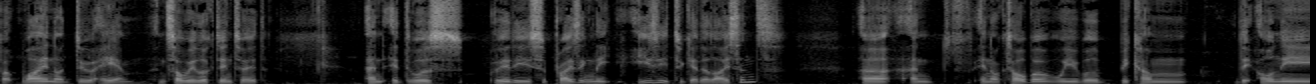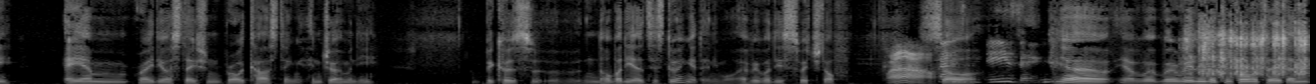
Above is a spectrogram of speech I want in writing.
but why not do AM? And so we looked into it, and it was really surprisingly easy to get a license. Uh, and in October, we will become the only AM radio station broadcasting in Germany. because nobody else is doing it anymore. Everybody's switched off. Wow. So amazing. Yeah, yeah, we're, we're really looking forward to it. And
